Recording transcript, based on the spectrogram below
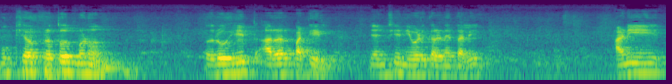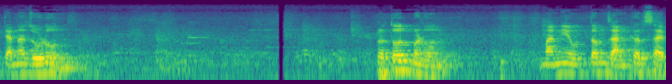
मुख्य प्रतोद म्हणून रोहित आर आर पाटील यांची निवड करण्यात आली. आणि त्यांना जोडून प्रतोद म्हणून माननीय उत्तम जानकर साहेब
